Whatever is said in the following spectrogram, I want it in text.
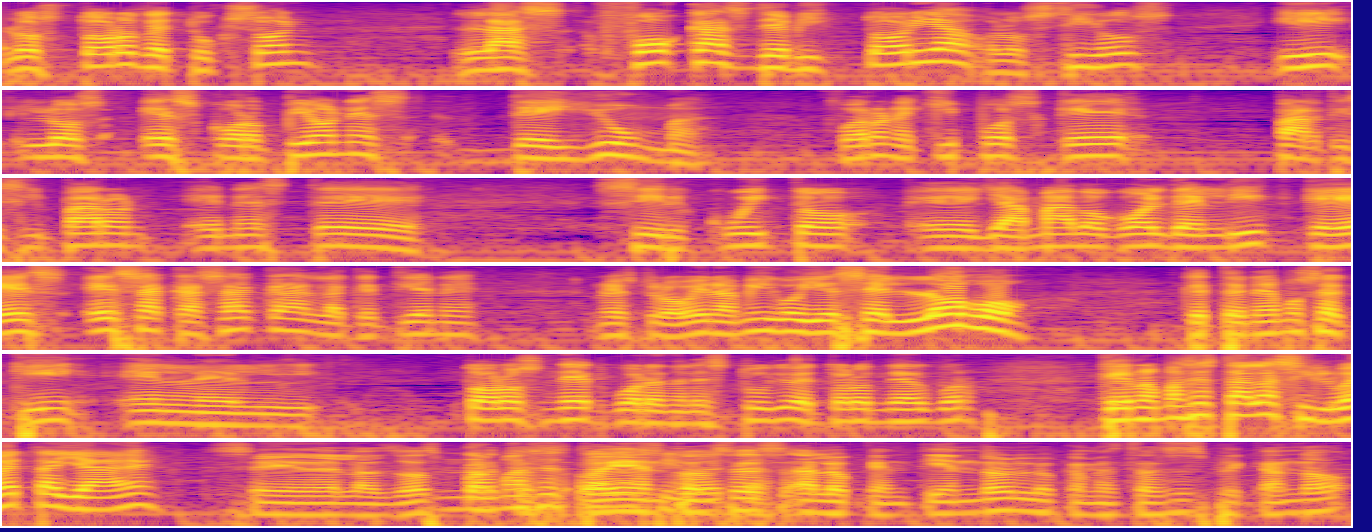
los Toros de Tucson, las Focas de Victoria o los Seals y los Escorpiones de Yuma. Fueron equipos que participaron en este circuito eh, llamado Golden League, que es esa casaca la que tiene nuestro buen amigo y es el logo que tenemos aquí en el Toros Network, en el estudio de Toros Network, que nomás está la silueta ya, ¿eh? Sí, de las dos partes. Oye, entonces, a lo que entiendo, lo que me estás explicando,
